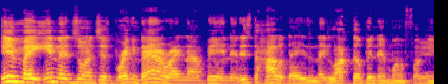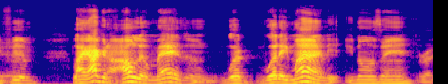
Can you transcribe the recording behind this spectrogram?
inmate in that joint just breaking down right now, being that it's the holidays and they locked up in that motherfucker. You feel me? Like I can only imagine what what they mind it. You know what I'm saying? Right.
